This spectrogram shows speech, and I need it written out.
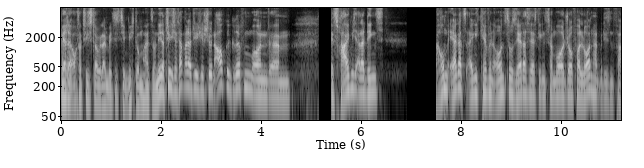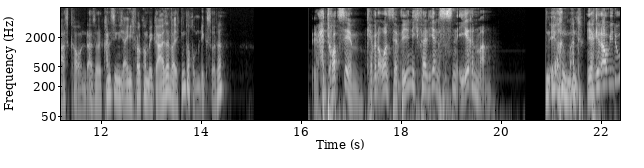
wäre auch natürlich storyline-mäßig ziemlich dumm halt so. Nee, natürlich, das hat man natürlich hier schön aufgegriffen und ähm, jetzt frage ich mich allerdings, warum ärgert es eigentlich Kevin Owens so sehr, dass er jetzt gegen Samoa Joe verloren hat mit diesem Fast Count? Also kann es ihm nicht eigentlich vollkommen egal sein, weil es ging doch um nichts, oder? Ja, trotzdem. Kevin Owens, der will nicht verlieren. Das ist ein Ehrenmann. Ein Ehrenmann? Ja, genau wie du.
